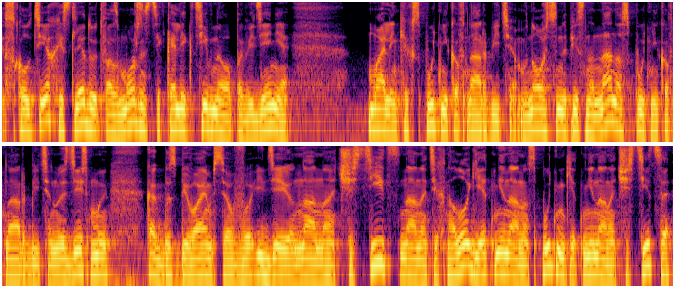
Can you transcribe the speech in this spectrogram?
Сколтех исследует возможности коллективного поведения маленьких спутников на орбите. В новости написано наноспутников на орбите, но здесь мы как бы сбиваемся в идею наночастиц, нанотехнологий. Это не наноспутники, это не наночастицы,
